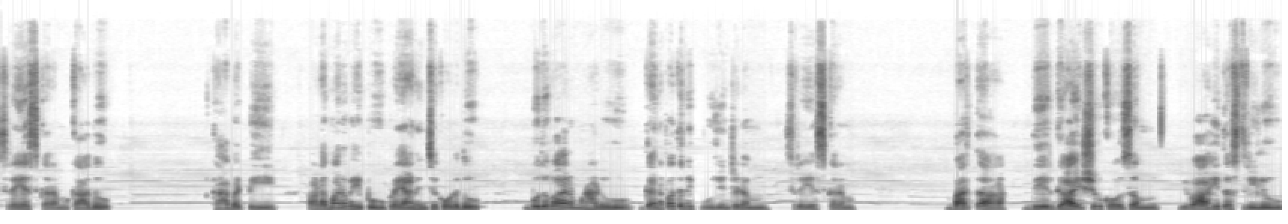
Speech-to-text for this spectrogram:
శ్రేయస్కరం కాదు. కాబట్టి పడమర వైపు ప్రయాణించకూడదు. బుధవారం నాడు గణపతిని పూజించడం శ్రేయస్కరం. భర్త దీర్ఘాయుషు కోసం వివాహిత స్త్రీలు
